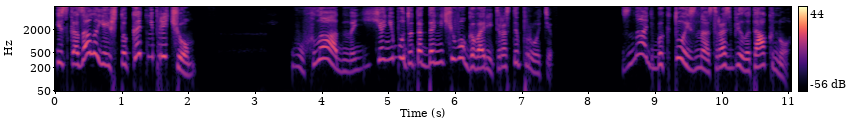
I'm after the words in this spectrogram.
и сказала ей, что Кэт ни при чем. Ух, ладно, я не буду тогда ничего говорить, раз ты против. Знать бы, кто из нас разбил это окно.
